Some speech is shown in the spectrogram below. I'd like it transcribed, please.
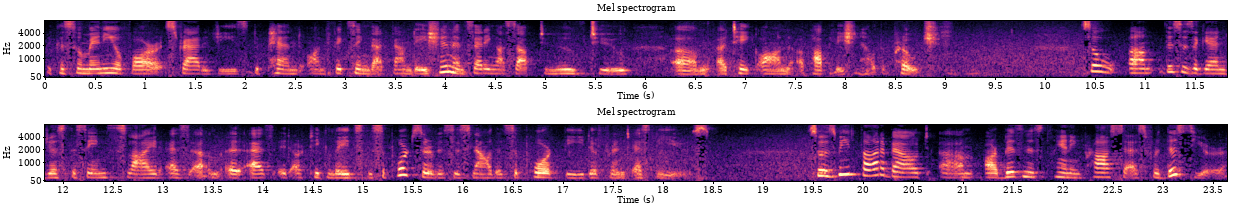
because so many of our strategies depend on fixing that foundation and setting us up to move to um, take on a population health approach. So um, this is again just the same slide as um, as it articulates the support services now that support the different SBUs. So as we thought about um, our business planning process for this year,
